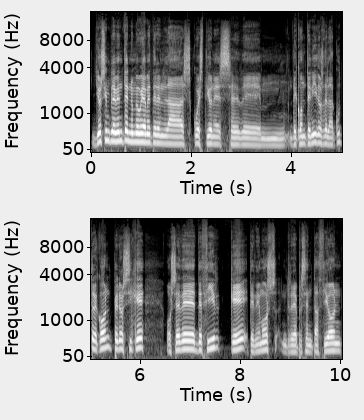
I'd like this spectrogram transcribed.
Yo simplemente no me voy a meter en las cuestiones eh, de, mm, de contenidos de la Cutrecon, pero sí que os he de decir que tenemos representación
